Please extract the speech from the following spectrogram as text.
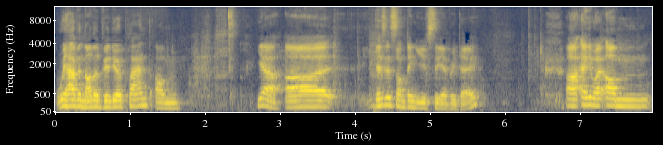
we have another video planned. Um, yeah, uh, this is something you see every day. Uh, anyway, um,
